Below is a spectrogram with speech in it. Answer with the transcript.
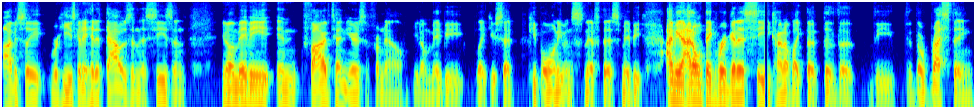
obviously where he's going to hit a thousand this season you know, maybe in five, ten years from now, you know, maybe like you said, people won't even sniff this. Maybe, I mean, I don't think we're gonna see kind of like the the the the the resting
